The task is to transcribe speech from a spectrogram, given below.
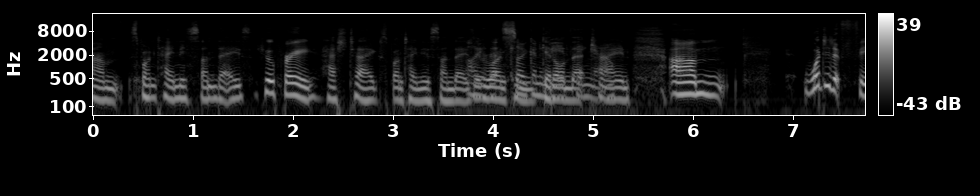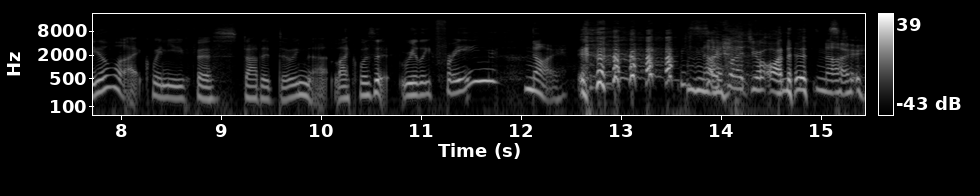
um, spontaneous Sundays. Feel free hashtag spontaneous Sundays. Oh, Everyone so can gonna get on that train. Um, what did it feel like when you first started doing that? Like, was it really freeing? No. I'm so glad you're honest. No,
